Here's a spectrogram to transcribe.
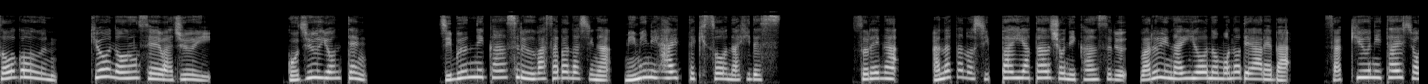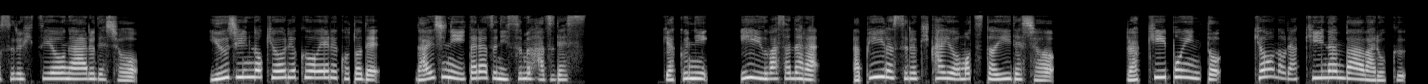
総合運。今日の運勢は10位。54点。自分に関する噂話が耳に入ってきそうな日です。それが、あなたの失敗や短所に関する悪い内容のものであれば、早急に対処する必要があるでしょう。友人の協力を得ることで、大事に至らずに済むはずです。逆に、いい噂なら、アピールする機会を持つといいでしょう。ラッキーポイント、今日のラッキーナンバーは6。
